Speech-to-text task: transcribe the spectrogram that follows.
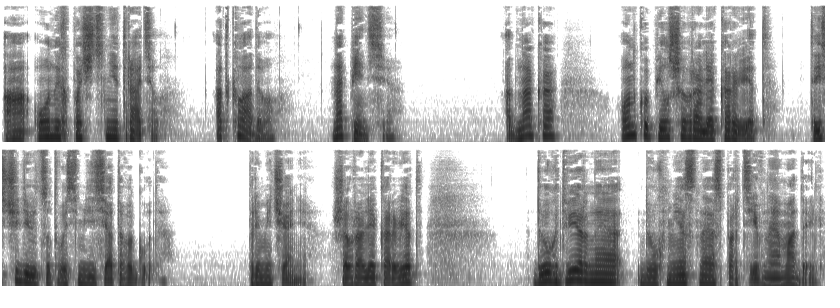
А он их почти не тратил. Откладывал. На пенсию. Однако он купил «Шевроле Корвет» 1980 года. Примечание. «Шевроле Корвет» — двухдверная двухместная спортивная модель.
